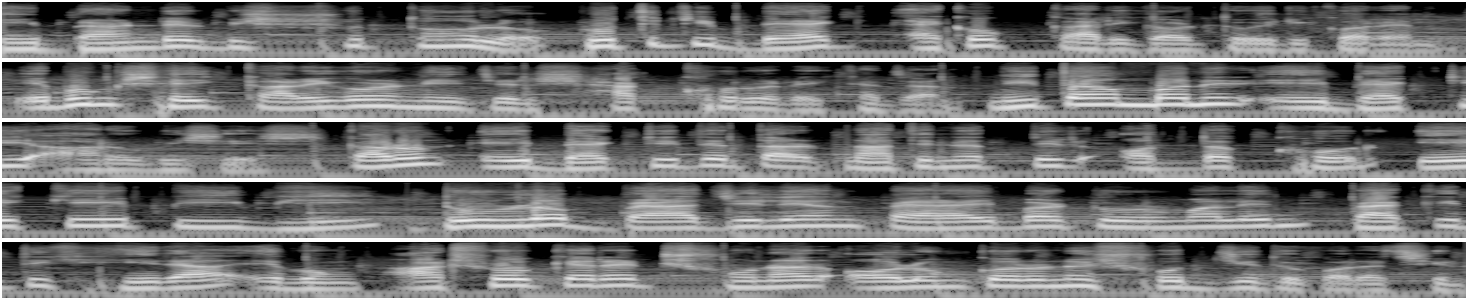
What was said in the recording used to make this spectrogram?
এই ব্র্যান্ডের বিশেষত্ব হলো প্রতিটি ব্যাগ একক কারিগর তৈরি করেন এবং সেই কারিগর নিজের স্বাক্ষরও রেখে যান। নীতা আম্বানির এই ব্যাগটি আরও বিশেষ, কারণ এই ব্যাগটিতে তার নাতিনাতির অধ্যক্ষর এ কে পি ভি, দুর্লভ ব্রাজিলিয়ান প্যারাইবার টুরমালিন, প্রাকৃতিক হীরা এবং আঠারো ক্যারেট সোনার অলঙ্করণে সজ্জিত করা ছিল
